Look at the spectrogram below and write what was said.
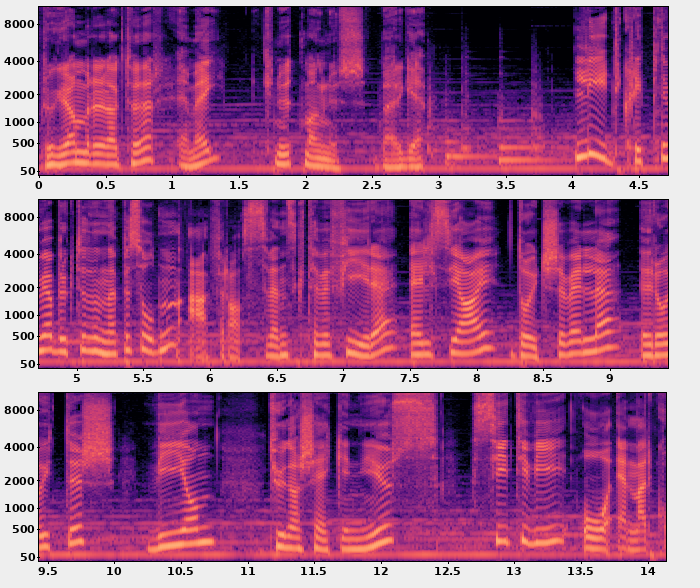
Programredaktør er meg, Knut Magnus Berge. Lydklippene vi har brukt i denne episoden, er fra svensk TV4, LCI, Deutsche Welle, Reuters, Vion, Tuna Shaken News, CTV og NRK.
